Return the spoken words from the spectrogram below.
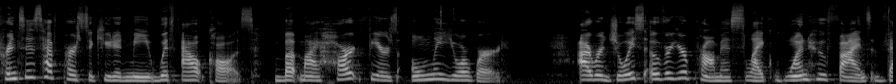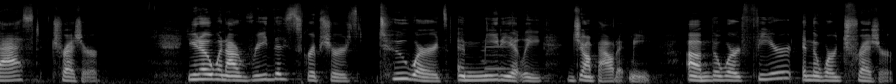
Princes have persecuted me without cause, but my heart fears only your word. I rejoice over your promise like one who finds vast treasure. You know, when I read the scriptures, two words immediately jump out at me um, the word fear and the word treasure.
